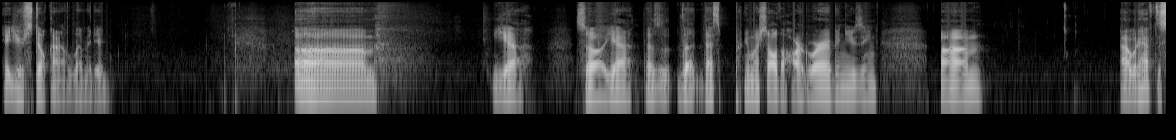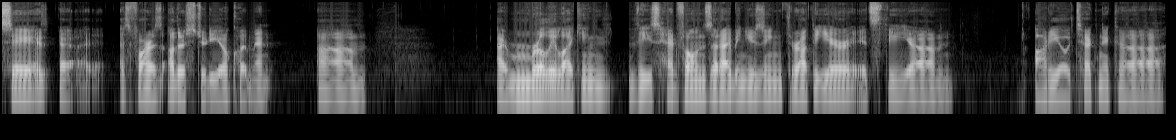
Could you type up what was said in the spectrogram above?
you're still kind of limited. Um yeah. So yeah that's that, that's pretty much all the hardware i've been using. Um I would have to say, as, uh, as far as other studio equipment, um, I'm really liking these headphones that I've been using throughout the year. It's the um, Audio Technica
